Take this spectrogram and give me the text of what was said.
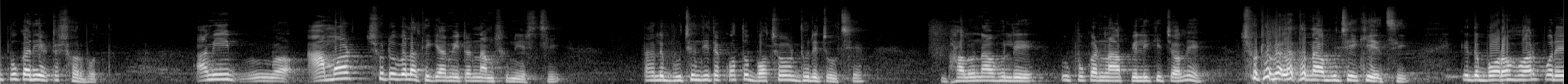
উপকারী একটা শরবত। আমি আমার ছোটবেলা থেকে আমি এটার নাম শুনে এসেছি। তাহলে বুঝেন যে এটা কত বছর ধরে চলছে। ভালো না হলে উপকার না পেলে কি চলে? ছোটবেলা তো না বুঝিয়ে খেয়েছি। কিন্তু বড় হওয়ার পরে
